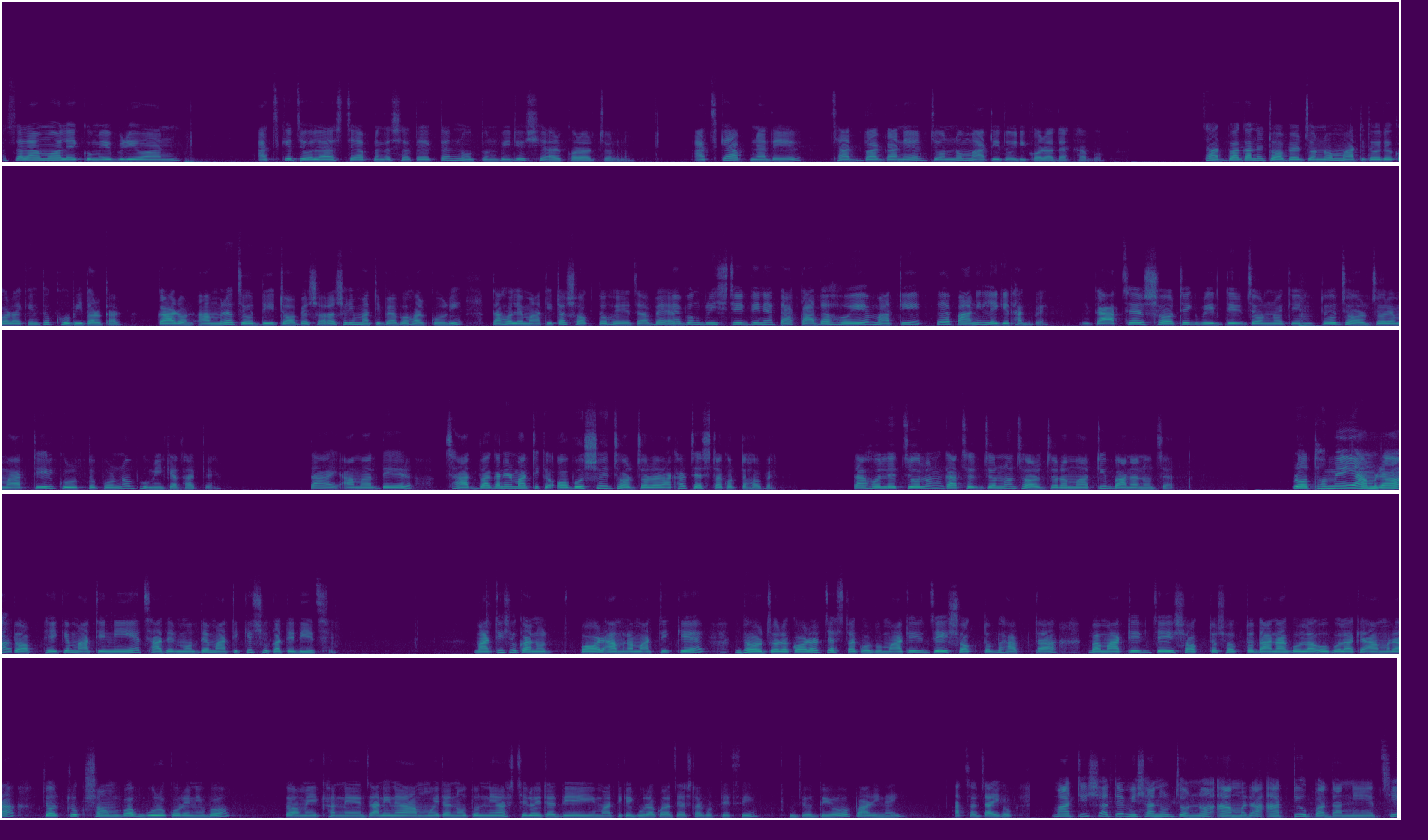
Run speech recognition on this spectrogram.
আসসালামু আলাইকুম এভরিওয়ান। আজকে চলে আসছে আপনাদের সাথে একটা নতুন ভিডিও শেয়ার করার জন্য। আজকে আপনাদের ছাদ বাগানের জন্য মাটি তৈরি করা দেখাবো। ছাদ বাগানে টবের জন্য মাটি তৈরি করা কিন্তু খুবই দরকার। কারণ আমরা যদি টবে সরাসরি মাটি ব্যবহার করি, তাহলে মাটিটা শক্ত হয়ে যাবে এবং বৃষ্টির দিনে তা কাদা হয়ে মাটিতে পানি লেগে থাকবে। গাছের সঠিক বৃদ্ধির জন্য কিন্তু ঝরঝরে মাটির গুরুত্বপূর্ণ ভূমিকা থাকে। তাই আমাদের ছাদ বাগানের মাটিকে অবশ্যই ঝরঝরা রাখার চেষ্টা করতে হবে। তাহলে চলুন গাছের জন্য ঝরঝরা মাটি বানানো যাক। প্রথমেই আমরা টব থেকে মাটি নিয়ে ছাদের মধ্যে মাটিকে শুকাতে দিয়েছি। মাটি শুকানোর পর আমরা মাটিকে ঝরঝরে করার চেষ্টা করব। মাটির যেই শক্ত ভাবটা বা মাটির যেই শক্ত শক্ত দানাগুলা, ওগুলাকে আমরা যতটুক সম্ভব গুঁড়ো করে নিব। তো আমি এখানে জানি না, আম্মু এটা নতুন নিয়ে আসছিল, এটা দিয়েই মাটিকে গুঁড়া করার চেষ্টা করতেছি। যদিও পারি নাই। আচ্ছা যাই হোক। মাটির সাথে মেশানোর জন্য আমরা আটটি উপাদান নিয়েছি।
